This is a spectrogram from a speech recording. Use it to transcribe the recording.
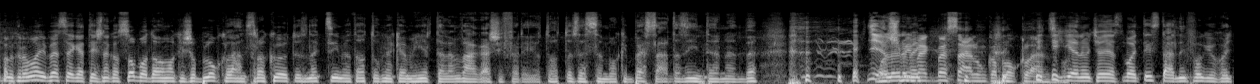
Amikor a mai beszélgetésnek a szabadalmak és a blokkláncra költöznek címet adtuk, nekem hirtelen Vágási felé jutott az eszembe, aki beszállt az internetbe. Most mi meg... meg beszállunk a blokkláncba. Igen, úgyhogy ezt majd tisztázni fogjuk, hogy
